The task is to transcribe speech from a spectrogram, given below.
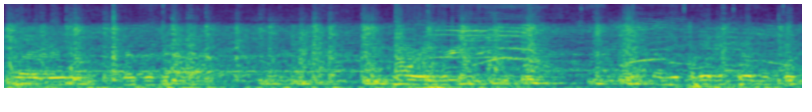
Tigers, number nine, Corey Reed, number 27,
